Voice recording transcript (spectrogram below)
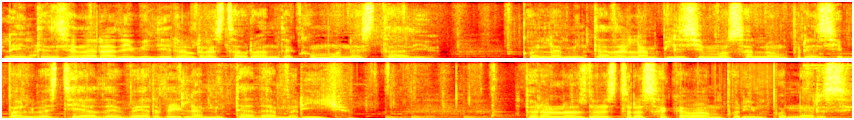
la intención era dividir el restaurante como un estadio, con la mitad del amplísimo salón principal vestida de verde y la mitad de amarillo. Pero los nuestros acaban por imponerse.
